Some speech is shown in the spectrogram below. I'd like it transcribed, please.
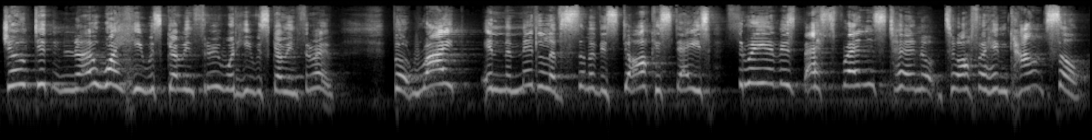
Job didn't know why he was going through what he was going through. But right in the middle of some of his darkest days, three of his best friends turn up to offer him counsel.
